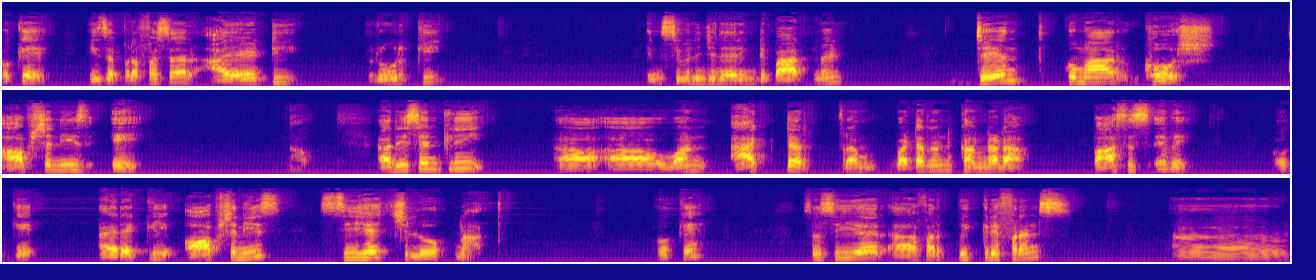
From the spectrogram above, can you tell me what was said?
Okay, he's a professor IIT Roorkee in Civil Engineering Department. Jayant Kumar Ghosh. Option is A. Now, uh, recently, uh, uh, one actor from Veteran Kannada passes away. Okay, directly option is CH Loknath. Okay, so see here uh, for quick reference, uh,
